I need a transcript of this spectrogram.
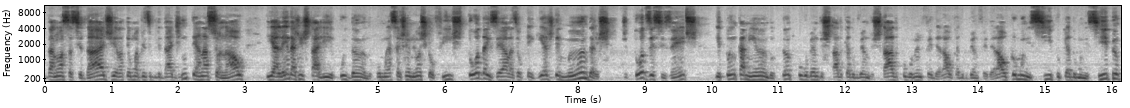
da nossa cidade, ela tem uma visibilidade internacional. E além da gente estar ali cuidando, como essas reuniões que eu fiz, todas elas eu peguei as demandas de todos esses entes e estou encaminhando tanto para o governo do Estado, que é do governo do Estado, para o governo federal, que é do governo federal, para o município, que é do município,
